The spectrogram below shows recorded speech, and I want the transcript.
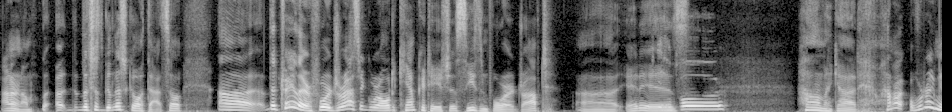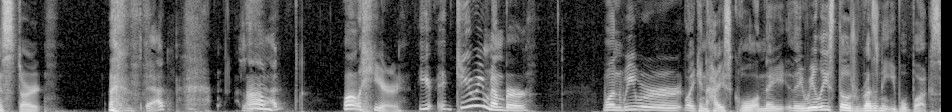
I don't know. Uh, let's just go, let's go with that. So, uh, the trailer for Jurassic World Camp Cretaceous season four dropped. Uh, it is. Oh my god, how do I, where do I even start? It's bad. Um, bad? Well, here, you, do you remember when we were like in high school and they they released those Resident Evil books?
